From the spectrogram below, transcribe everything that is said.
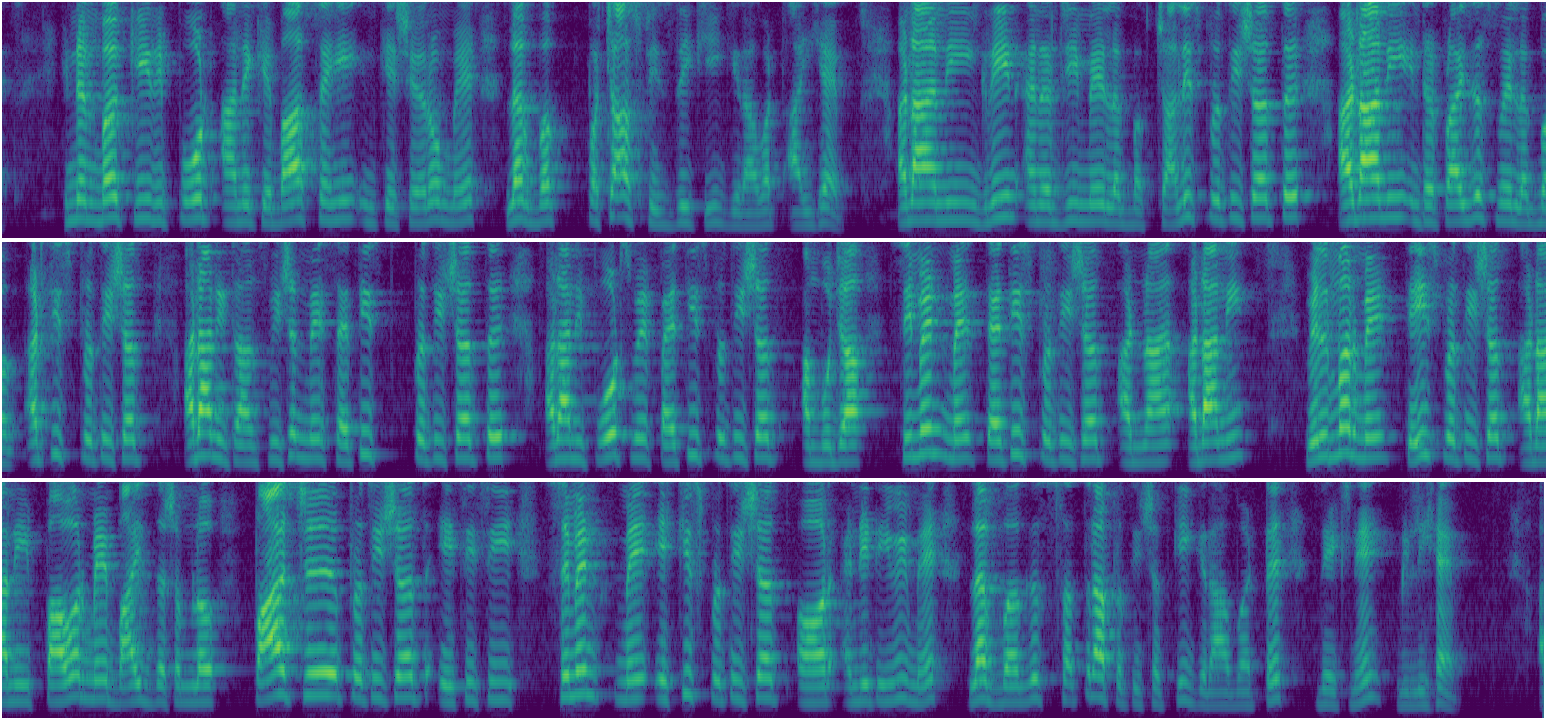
हिंडनबर्ग की रिपोर्ट आने के बाद से ही इनके शेयरों में लगभग 50 फ़ीसदी की गिरावट आई है। अडानी ग्रीन एनर्जी में लगभग 40 प्रतिशत, अडानी इंटरप्राइजेस में लगभग 38 प्रतिशत, अडानी ट्रांसमिशन में सैतीस प्रतिशत, अडानी पोर्ट्स में 35 प्रतिशत, अंबुजा सीमेंट में 33 प्रतिशत, अडानी विल्मर में 23 प्रतिशत, अडानी पावर में बाईस दशमलव पाँच प्रतिशत एसीसी सीमेंट में 21 प्रतिशत और एनडीटीवी में लगभग 17 प्रतिशत की गिरावट देखने मिली है।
